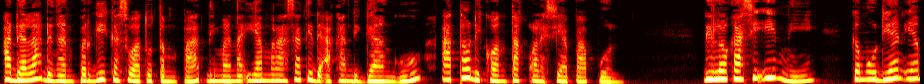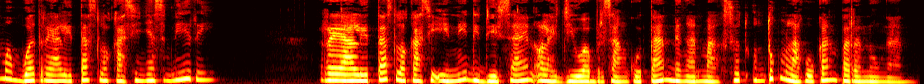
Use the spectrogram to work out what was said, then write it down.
adalah dengan pergi ke suatu tempat di mana ia merasa tidak akan diganggu atau dikontak oleh siapa pun. Di lokasi ini, kemudian ia membuat realitas lokasinya sendiri. Realitas lokasi ini didesain oleh jiwa bersangkutan dengan maksud untuk melakukan perenungan.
